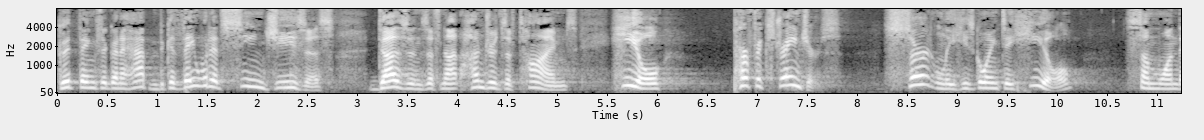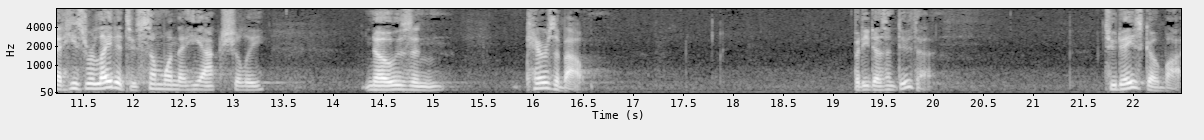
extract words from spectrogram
good things are going to happen because they would have seen Jesus dozens, if not hundreds of times, heal perfect strangers. Certainly, he's going to heal someone that he's related to, someone that he actually knows and cares about. But he doesn't do that. Two days go by.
